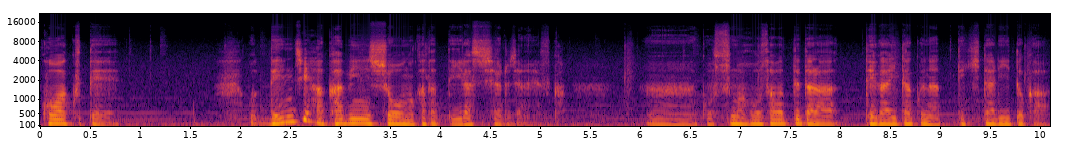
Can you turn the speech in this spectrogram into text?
怖くて電磁波過敏症の方っていらっしゃるじゃないですか。うんこうスマホを触ってたら手が痛くなってきたりとか。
